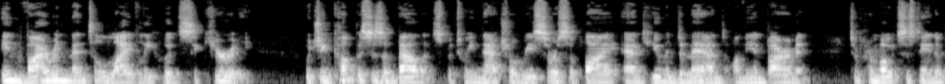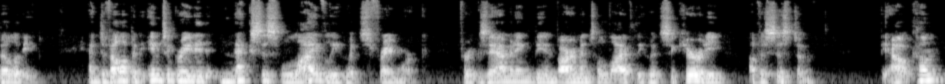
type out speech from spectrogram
environmental livelihood security, which encompasses a balance between natural resource supply and human demand on the environment to promote sustainability, and develop an integrated Nexus livelihoods framework for examining the environmental livelihood security of a system. The outcome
